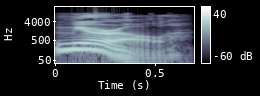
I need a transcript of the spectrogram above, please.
mural.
